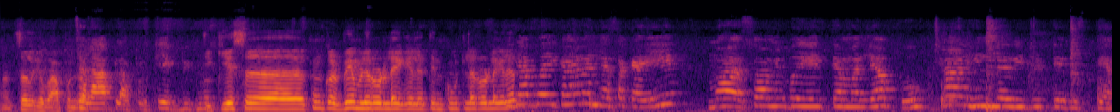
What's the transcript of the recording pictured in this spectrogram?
हा, चल ग बा आपण जाऊ. चला आपला आपण केक बिक ती केस अं, कुंकड बेंबळे रोडला गेले तीन कुठल्या रोडला गेल्या त्या बाई काय म्हणल्या सकाळी? म- स्वामी बाई त्या म्हणल्या खूप छान हिंदवी जुट्टे दिसत्या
